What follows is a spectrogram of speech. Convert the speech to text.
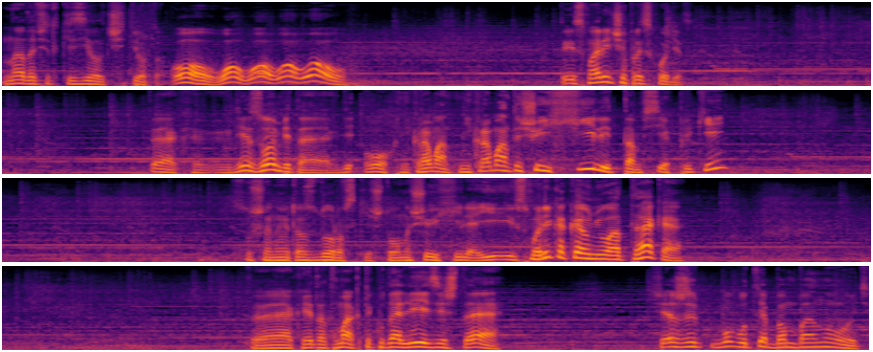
надо все-таки сделать четвертую. Оу, воу, воу, воу, воу. Ты смотри, что происходит. Так, где зомби-то? Где... Ох, некромант. Некромант еще и хилит там всех, прикинь? Слушай, ну это здоровски, что он еще и хиля. И, и смотри, какая у него атака. Так, этот маг, ты куда лезешь-то? Сейчас же могут тебя бомбануть.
